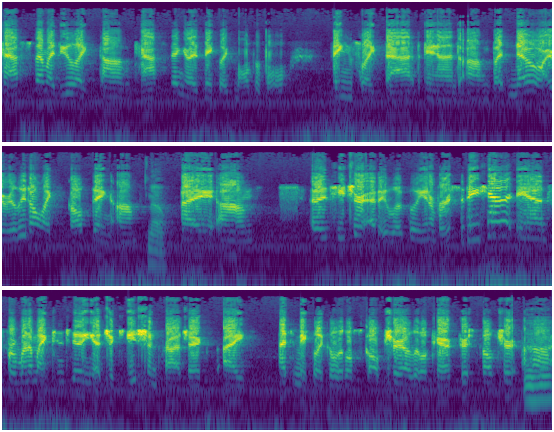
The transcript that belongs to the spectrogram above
cast them. I do like um, casting, and I'd make like multiple things like that. And um, but no, I really don't like sculpting. Um, no. I um, am a teacher at a local university here, and for one of my continuing education projects, I had to make like a little sculpture, a little character sculpture. Mm-hmm. Uh,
